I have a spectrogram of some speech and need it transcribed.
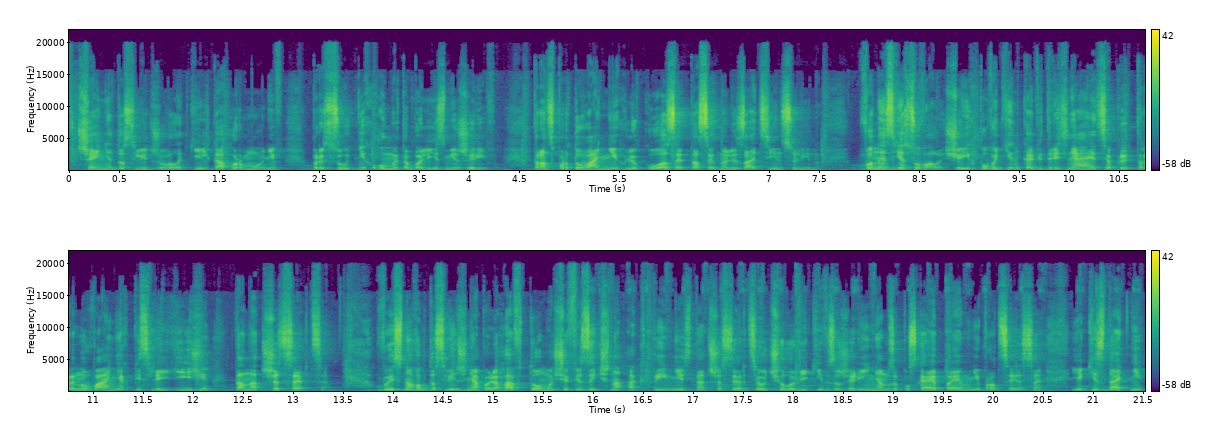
вчені досліджували кілька гормонів, присутніх у метаболізмі жирів, транспортуванні глюкози та сигналізації інсуліну. Вони з'ясували, що їх поведінка відрізняється при тренуваннях після їжі та надше серця. Висновок дослідження полягав в тому, що фізична активність надше серця у чоловіків з ожирінням запускає певні процеси, які здатні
